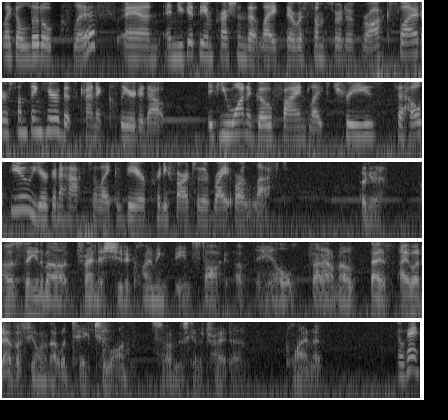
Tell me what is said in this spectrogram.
like a little cliff, and and you get the impression that like there was some sort of rock slide or something here that's kind of cleared it out. If you want to go find like trees to help you, you're gonna have to like veer pretty far to the right or left. Okay. I was thinking about trying to shoot a climbing beanstalk up the hill, but I don't know. I, I would have a feeling that would take too long, so I'm just gonna try to climb it. Okay.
